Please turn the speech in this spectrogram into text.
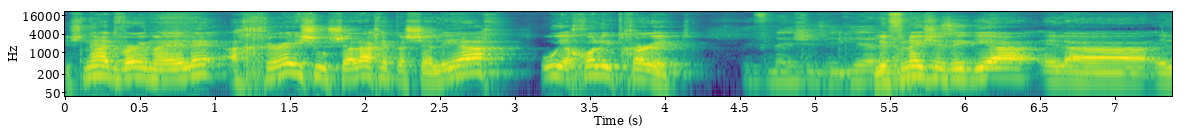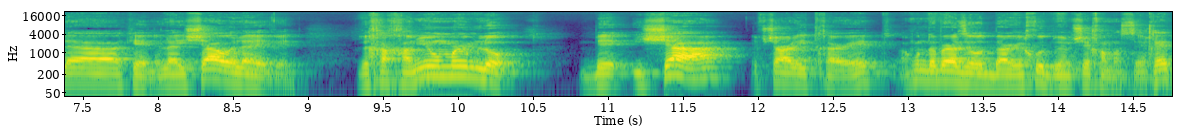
ששני הדברים האלה, אחרי שהוא שלח את השליח, הוא יכול להתחרט, לפני שזה הגיע... לפני שזה הגיע אל, ה, אל, ה, כן, אל האישה או אל העבד. וחכמים אומרים לא. באישה אפשר להתחרט, אנחנו נדבר על זה עוד באריכות בהמשך המסכת.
